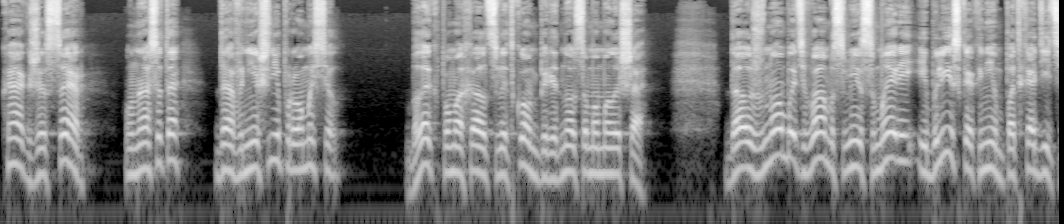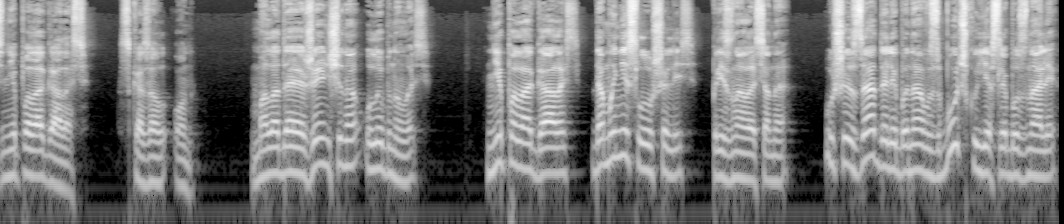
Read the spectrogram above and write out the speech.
«Как же, сэр, у нас это давнишний промысел. Блэк помахал цветком перед носом у малыша. «Должно быть, вам с мисс Мэри и близко к ним подходить не полагалось», — сказал он. Молодая женщина улыбнулась. «Не полагалось, да мы не слушались», — призналась она. «Уж и задали бы нам взбучку, если бы узнали.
